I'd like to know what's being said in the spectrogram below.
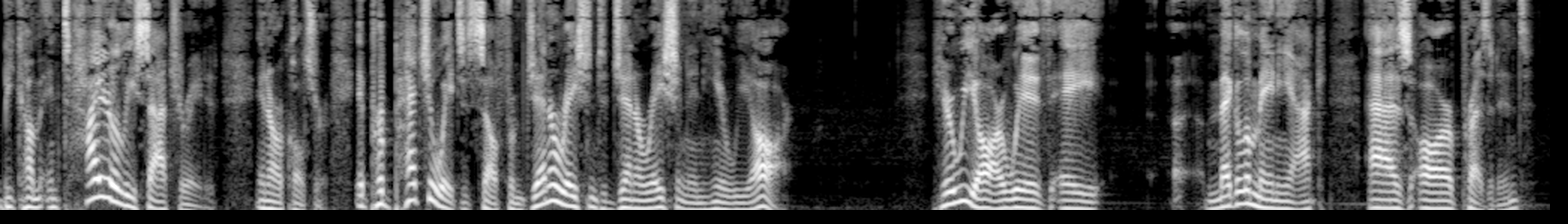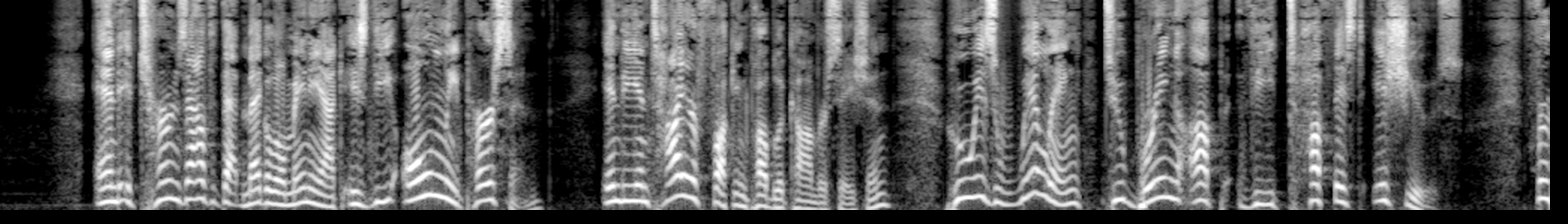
become entirely saturated in our culture. It perpetuates itself from generation to generation, and here we are. Here we are with a, megalomaniac as our president. And it turns out that that megalomaniac is the only person in the entire fucking public conversation who is willing to bring up the toughest issues. For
